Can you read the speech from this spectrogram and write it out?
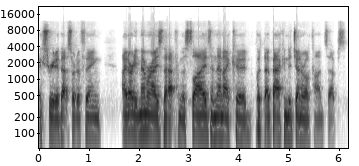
excreted, that sort of thing. I'd already memorized that from the slides, and then I could put that back into general concepts.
